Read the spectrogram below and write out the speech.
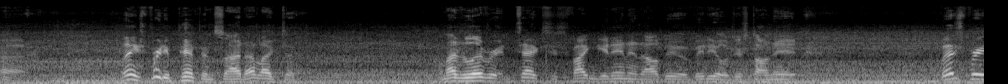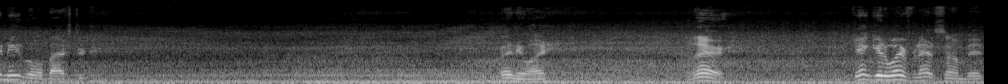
Uh, I think it's pretty pimp inside. I'd like to, when I deliver it in Texas, if I can get in it, I'll do a video just on it. But it's pretty neat little bastard. But anyway, there. Can't get away from that son bitch.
